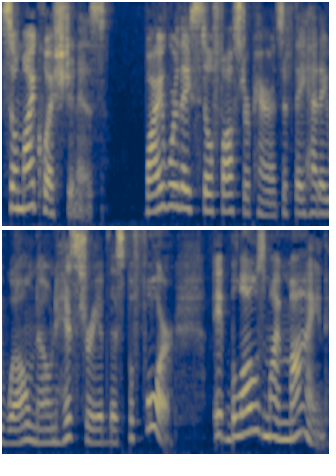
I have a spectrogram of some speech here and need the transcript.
so my question is why were they still foster parents if they had a well known history of this before? It blows my mind.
